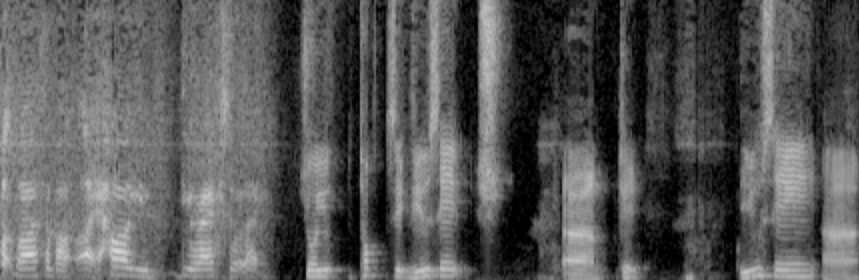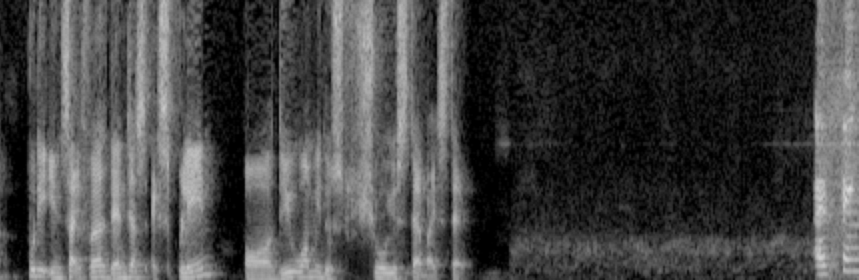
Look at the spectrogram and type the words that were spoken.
talk to us about like how you derive so like So you talk. say- Do you say? sh- Um, okay. Do you say uh, put it inside first, then just explain, or do you want me to show you step by step? I think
